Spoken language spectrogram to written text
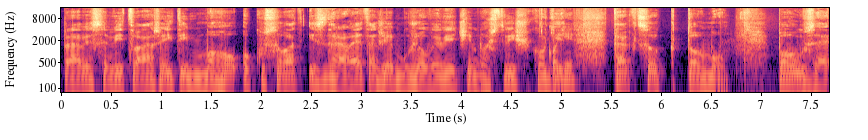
právě se vytvářejí, ty mohou okusovat i zdravé, takže můžou ve větším množství škodit. škodit. Tak co k tomu? Pouze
